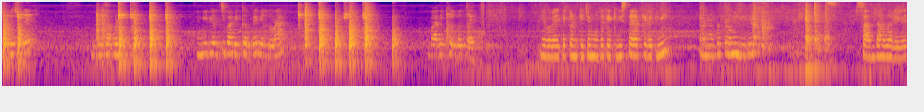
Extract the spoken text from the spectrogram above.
छोटे छोटे बीज आपण मी वेलची बारीक करते वेलदोडा बारीक खलबत्त आहे. हे बघा इथे कणकेचे मोदक एकवीस तयार केलेत मी. आणि आता तळून घेते. सात दहा झालेले आहेत.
